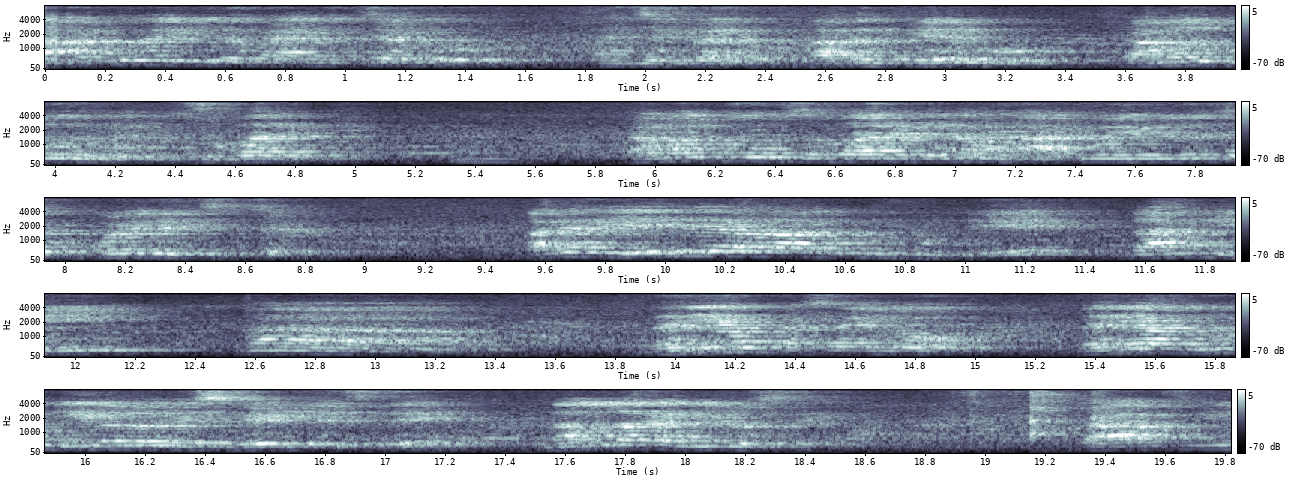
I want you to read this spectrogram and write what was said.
నాటు వైద్యుడు ఒక ఆయన వచ్చాడు అని చెప్పారు. అతని పేరు కమల్పూర్ సుబ్బారెడ్డి. కమల్పూర్ సుబ్బారెడ్డి అని ఒక నాటు వైద్యుడు వచ్చి పొడి తెచ్చి ఇచ్చాడు అదే ఏం చేయాలనుకుంటుంటే దాన్ని మన ధనియాల కషాయంలో ధనియాలను నీళ్ళలో వేసి వేడి చేస్తే నల్లగా నీళ్ళు వస్తాయి. కాఫీ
